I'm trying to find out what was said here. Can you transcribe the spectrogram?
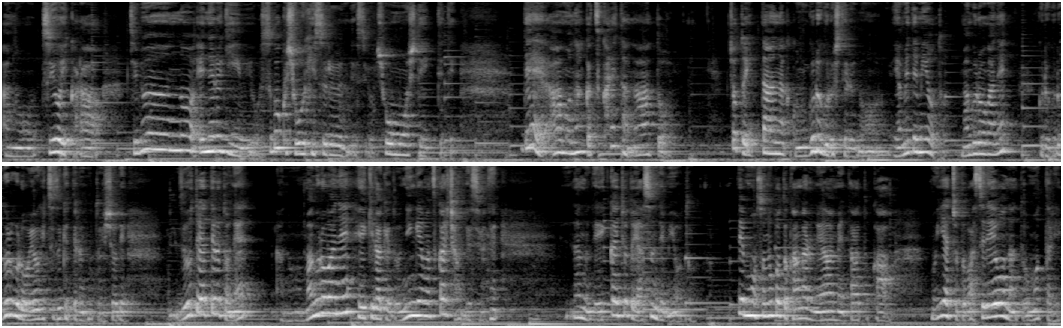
あの強いから自分のエネルギーをすごく消費するんですよ。消耗していってて。でああもうなんか疲れたなと。ちょっと一旦なんかこのぐるぐるしてるのをやめてみようと。マグロがねぐるぐるぐるぐる泳ぎ続けてるのと一緒でずっとやってるとねあのマグロはね平気だけど人間は疲れちゃうんですよねなので一回ちょっと休んでみようとでもうそのこと考えるのやめたとかもういやちょっと忘れようなんて思ったり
